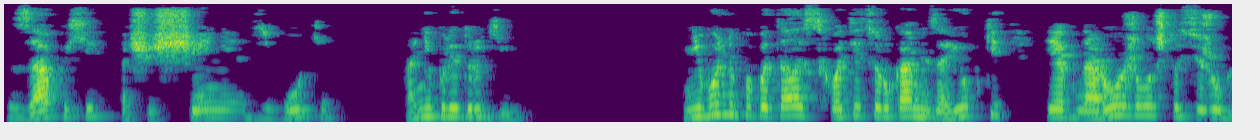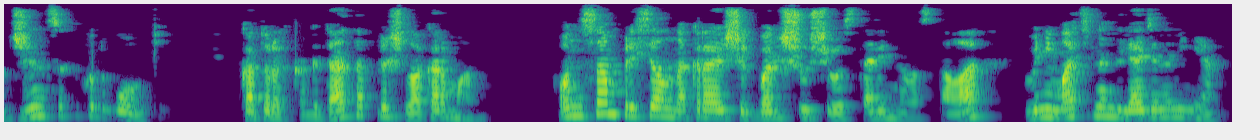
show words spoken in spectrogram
Запахи, ощущения, звуки, они были другими. Невольно попыталась схватиться руками за юбки и обнаружила, что сижу в джинсах и футболке, в которых когда-то пришла карман. Он сам присел на краешек большущего старинного стола, внимательно глядя на меня,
